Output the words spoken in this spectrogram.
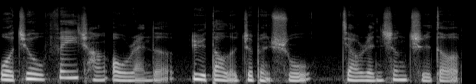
我就非常偶然的遇到了这本书，叫《人生值得》，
